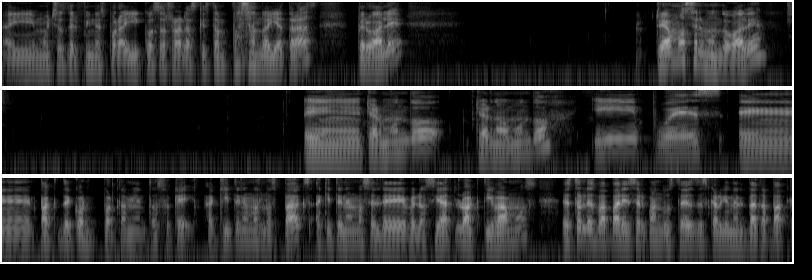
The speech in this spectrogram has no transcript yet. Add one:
Hay muchos delfines por ahí, cosas raras que están pasando ahí atrás. Pero vale. Creamos el mundo, ¿vale? eh, crear mundo, crear nuevo mundo y pues eh, pack de comportamientos, ok. Aquí tenemos los packs, aquí tenemos el de velocidad, lo activamos. Esto les va a aparecer cuando ustedes descarguen el data pack.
